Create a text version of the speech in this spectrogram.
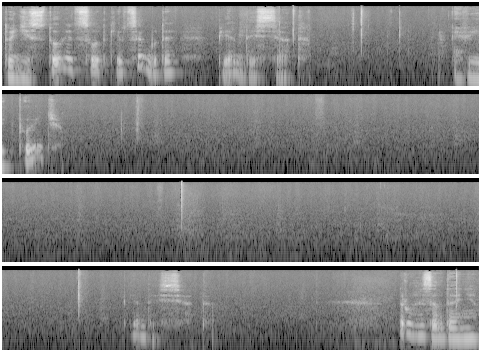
тоді 100% це буде 50. Відповідь. П'ятдесят. Друге завдання.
